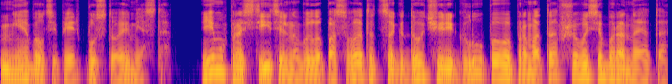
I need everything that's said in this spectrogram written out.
не был теперь пустое место. Ему простительно было посвататься к дочери глупого промотавшегося баронета,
